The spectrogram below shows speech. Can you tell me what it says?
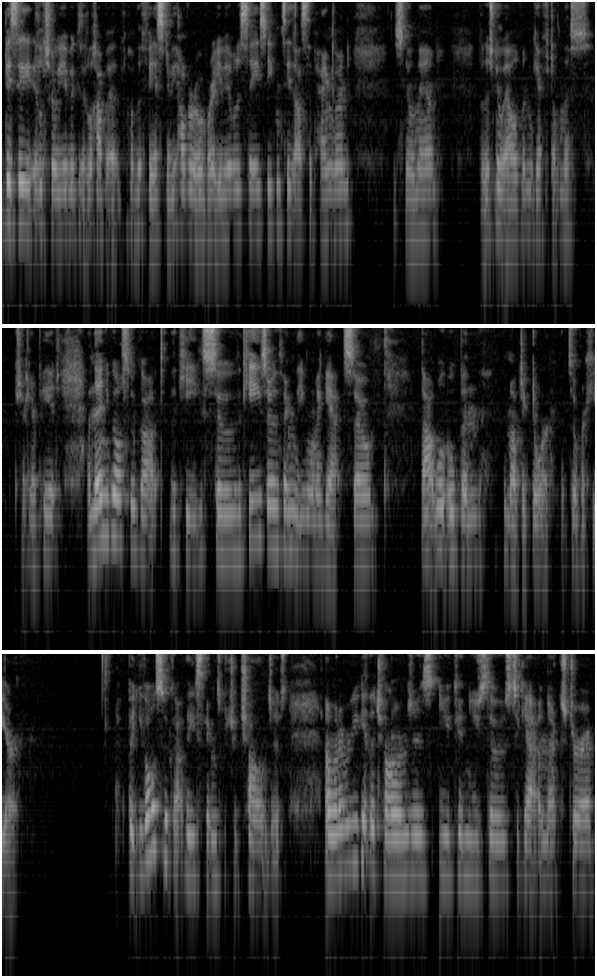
Basically, it'll show you because it'll have it, have the face, and if you hover over it, you'll be able to see. So you can see that's the penguin, the snowman, but there's no elven gift on this particular page. And then you've also got the keys. So the keys are the thing that you want to get. So that will open the magic door that's over here. But you've also got these things which are challenges. And whenever you get the challenges, you can use those to get an extra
